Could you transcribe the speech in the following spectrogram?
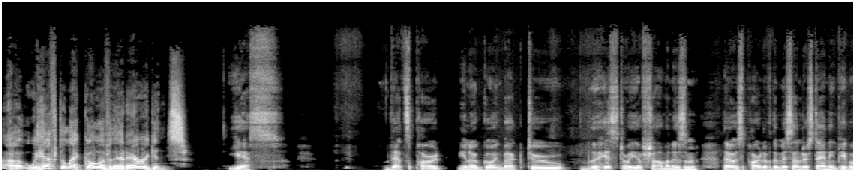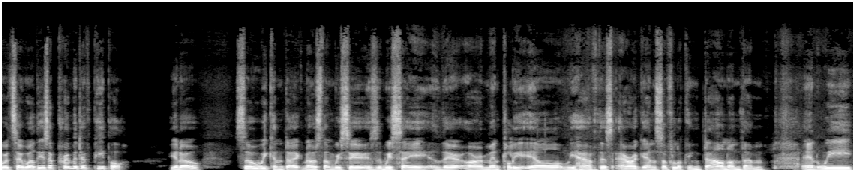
Uh, we have to let go of that arrogance. Yes, that's part. You know, going back to the history of shamanism, that was part of the misunderstanding. People would say, "Well, these are primitive people." You know, so we can diagnose them. We say we say they are mentally ill. We have this arrogance of looking down on them, and we,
